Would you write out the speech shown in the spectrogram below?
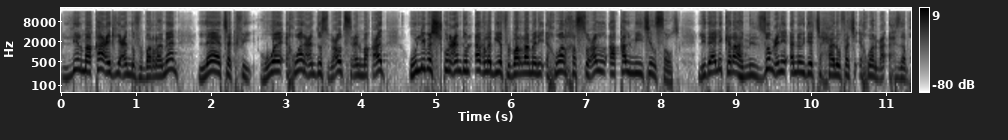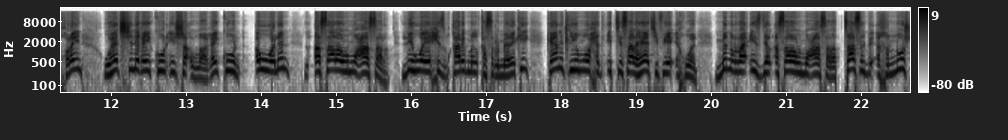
اللي المقاعد اللي عنده في البرلمان لا تكفي هو يا إخوان عنده 97 مقعد واللي باش تكون عنده الأغلبية في البرلمان يا إخوان خاصو على الأقل 200 صوت. لذلك راه ملزوم عليه أنه يدير تحالفات إخوان مع أحزاب أخرين وهذا الشيء اللي غيكون إن شاء الله. غيكون اولا الاصاله والمعاصرة اللي هو حزب قريب من القصر الملكي. كانت اليوم واحد الاتصال هاتفي يا إخوان من الرئيس ديال الاصاله والمعاصرة اتصل بأخنوش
